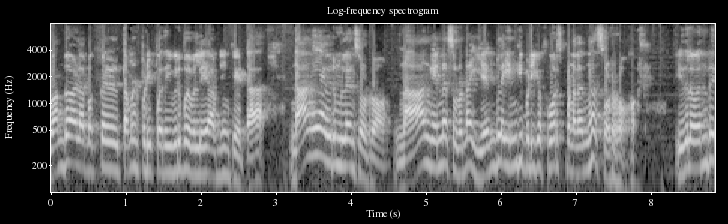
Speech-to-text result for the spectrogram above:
வங்காள மக்கள் தமிழ் படிப்பதை விரும்பவில்லையா அப்படின்னு கேட்டா நாங்க ஏன் விரும்பலன்னு சொல்றோம். நாங்க என்ன சொல்றோம்னா எங்களை ஹிந்தி படிக்க ஃபோர்ஸ் பண்ணதுன்னு தான் சொல்றோம். இதுல வந்து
